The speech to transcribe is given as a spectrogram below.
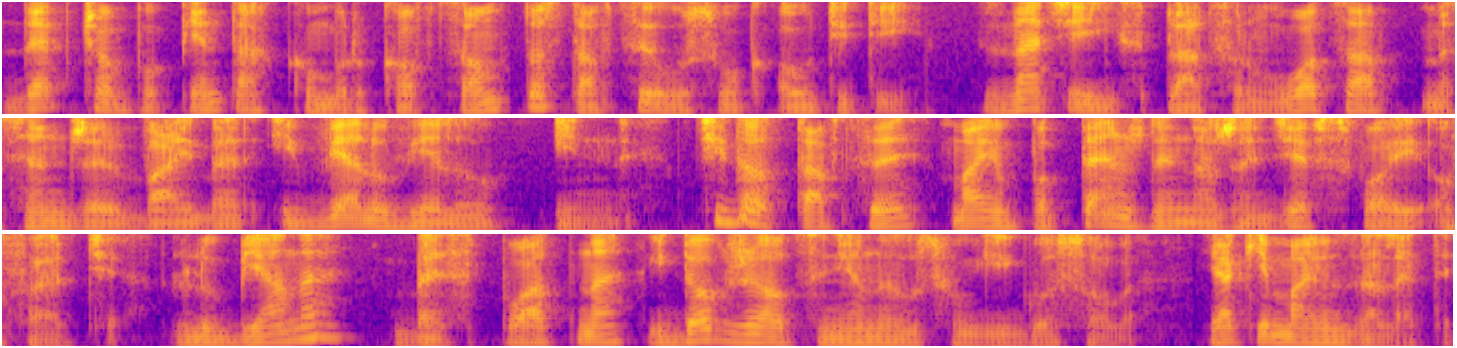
depczą po piętach komórkowcom dostawcy usług OTT. Znacie ich z platform WhatsApp, Messenger, Viber i wielu, wielu innych. Ci dostawcy mają potężne narzędzie w swojej ofercie. Lubiane, bezpłatne i dobrze ocenione usługi głosowe. Jakie mają zalety?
